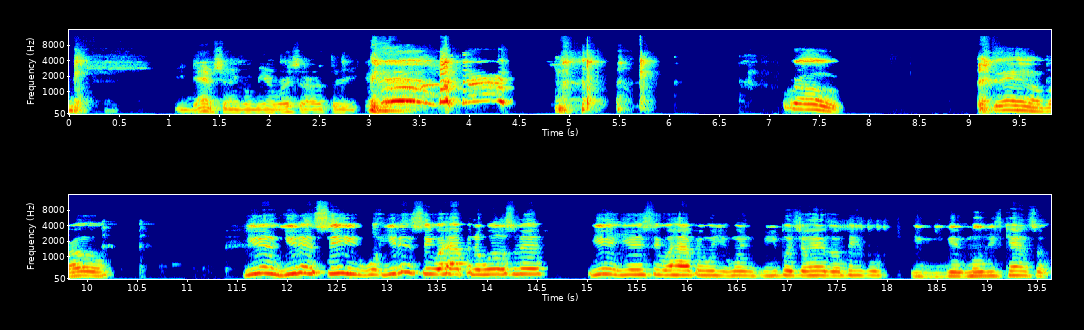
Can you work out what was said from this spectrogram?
You damn sure ain't gonna be in Rush Hour Three. bro. Damn, bro. You didn't you didn't see what you didn't see what happened to Will Smith? You didn't, you didn't see what happened when you when you put your hands on people? You, you get movies canceled.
